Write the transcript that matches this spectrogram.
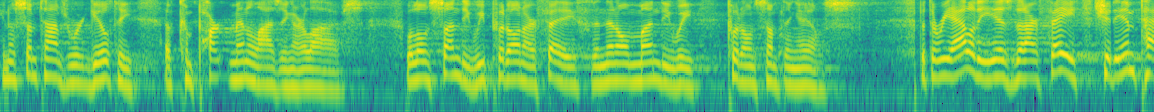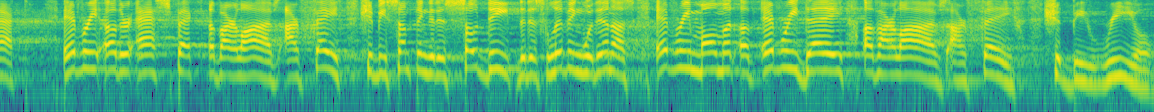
You know, sometimes we're guilty of compartmentalizing our lives. Well, on Sunday, we put on our faith, and then on Monday, we put on something else. But the reality is that our faith should impact every other aspect of our lives. Our faith should be something that is so deep that is living within us every moment of every day of our lives. Our faith should be real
